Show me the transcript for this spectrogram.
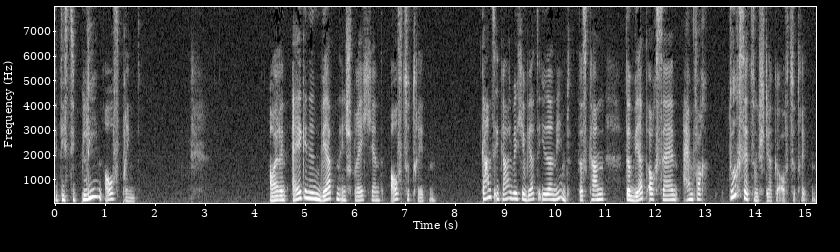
die Disziplin aufbringt, euren eigenen Werten entsprechend aufzutreten. Ganz egal, welche Werte ihr da nehmt. Das kann der Wert auch sein, einfach durchsetzungsstärker aufzutreten.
